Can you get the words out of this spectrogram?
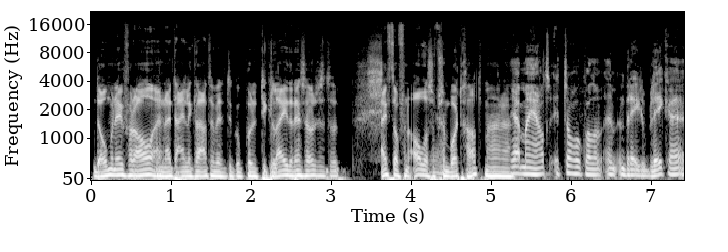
Dominee vooral. En uiteindelijk later werd hij natuurlijk ook politieke leider en zo. Dus het- hij heeft al van alles op zijn bord gehad. Maar, eh, ja, maar hij had toch ook wel een, een brede blik. Hè.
